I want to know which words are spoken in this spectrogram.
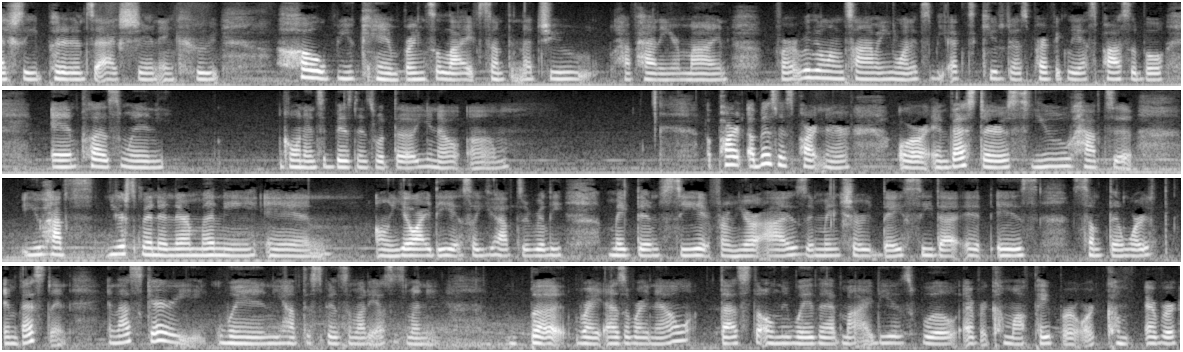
actually put it into action and create hope you can bring to life something that you have had in your mind for a really long time and you want it to be executed as perfectly as possible. And plus when going into business with the you know um a part a business partner or investors you have to you have you're spending their money and on your idea. So you have to really make them see it from your eyes and make sure they see that it is something worth investing. And that's scary when you have to spend somebody else's money. But right as of right now that's the only way that my ideas will ever come off paper or come ever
